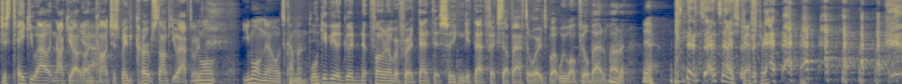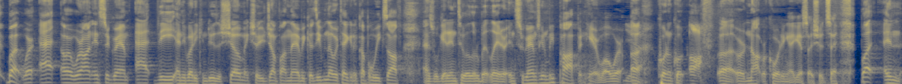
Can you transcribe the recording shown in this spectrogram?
Just take you out and knock you out Yeah. unconscious. Maybe curb stomp you You afterwards. won't, you won't know what's coming. dude. We'll give you a good phone number for a dentist so you can get that fixed up afterwards, but we won't feel bad about it. Yeah, that's, that's a nice gesture. But we're at or we're on Instagram at the anybody can do the show. Make sure you jump on there because even though we're taking a couple weeks off, as we'll get into a little bit later, Instagram's going to be popping here while we're uh, quote unquote off uh, or not recording, I guess I should say. But in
